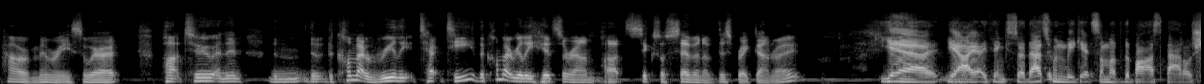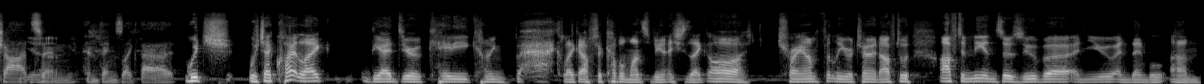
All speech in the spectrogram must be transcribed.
power of memory, so we're at part two, and then the the, the combat really T the combat really hits around part six or seven of this breakdown, right? Yeah, yeah, I, I, think so. That's when we get some of the boss battle shots yeah. and and things like that. Which which I quite like the idea of Katie coming back, like after a couple months of being, and she's like, "Oh, triumphantly returned after after me and Zozuba and you, and then we'll um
